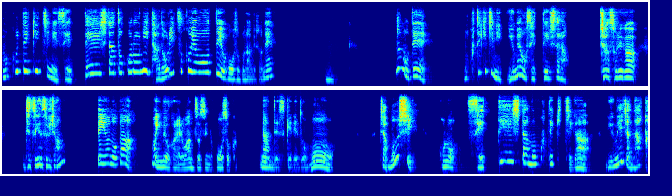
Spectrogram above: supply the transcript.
ー、目的地に設定したところにたどり着くよっていう法則なんですよね。うん。なので、目的地に夢を設定したら、じゃあそれが実現するじゃんっていうのが、まあ、夢を叶えるワン、ツー、スリーの法則なんですけれども、じゃあもし、この設定した目的地が夢じゃなか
